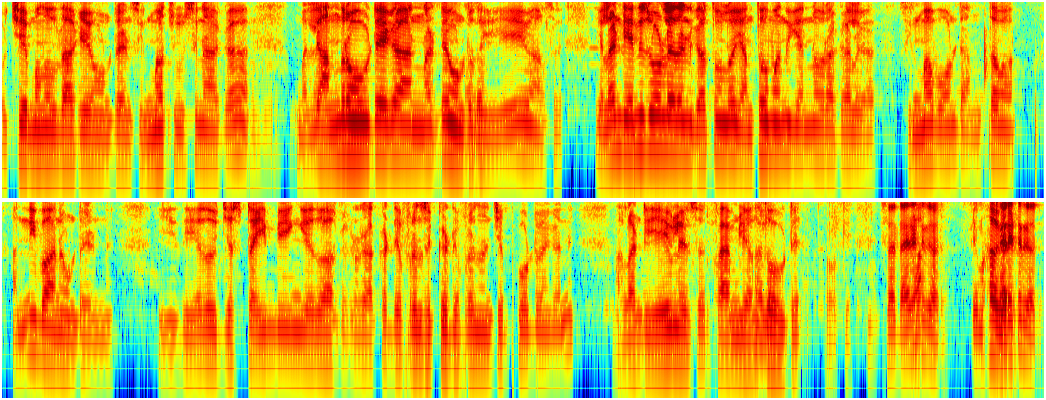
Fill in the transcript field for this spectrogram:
వచ్చే మనల దాకే ఉంటాయండి. సినిమా చూసినాక మళ్ళీ అందరం ఒకటేగా అన్నట్టే ఉంటుంది. ఏం అసలు ఇలాంటివన్నీ చూడలేదండి గతంలో. ఎంతోమందికి ఎన్నో రకాలుగా సినిమా బాగుంటే అంత అన్నీ బాగానే ఉంటాయండి. ఇది ఏదో జస్ట్ టైం బీయింగ్ ఏదో అక్కడ అక్కడ డిఫరెన్స్ ఇక్కడ డిఫరెన్స్ అని చెప్పుకోవటమే కానీ అలాంటివి ఏం లేదు సార్. ఫ్యామిలీ అంతా ఒకటే. ఓకే. సార్ డైరెక్టర్ గారు. సింహ గారు. డైరెక్టర్ గారు.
